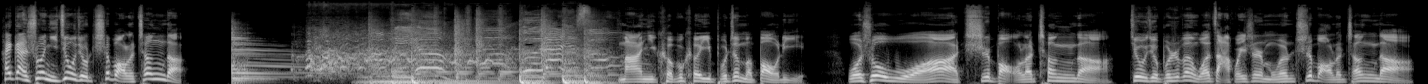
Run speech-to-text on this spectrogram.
还敢说你舅舅吃饱了撑的？妈，你可不可以不这么暴力？我说我吃饱了撑的，舅舅不是问我咋回事吗？我说吃饱了撑的。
